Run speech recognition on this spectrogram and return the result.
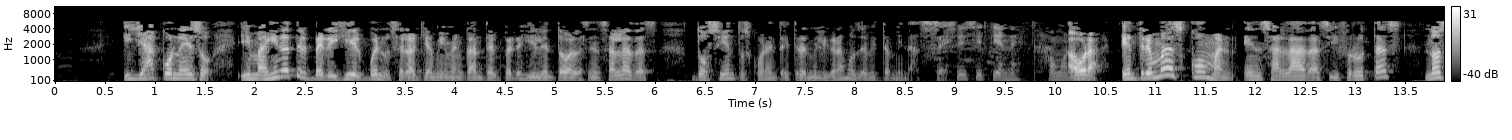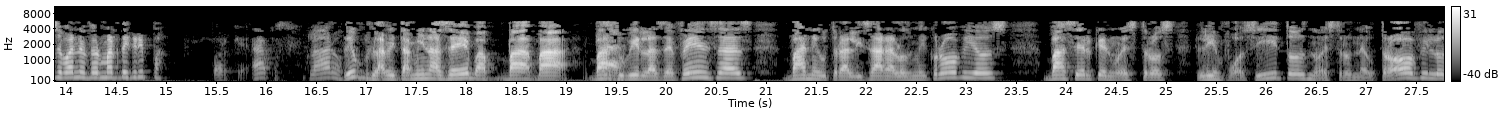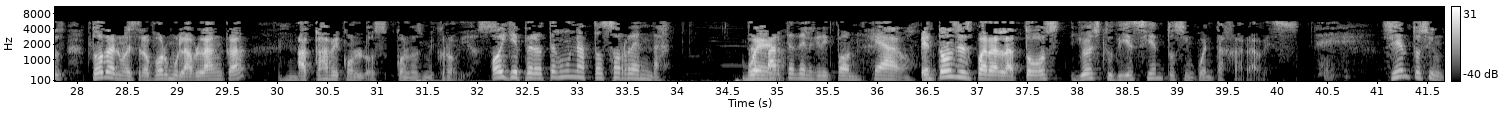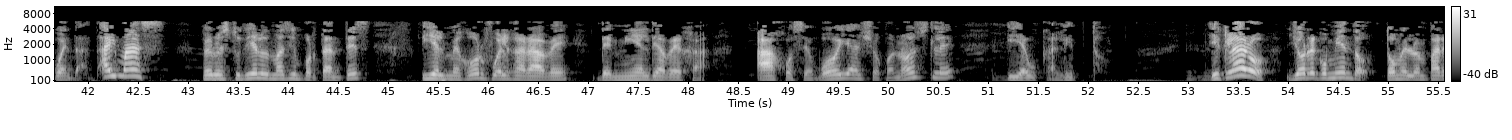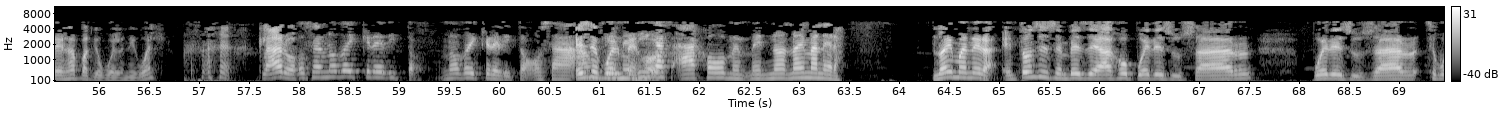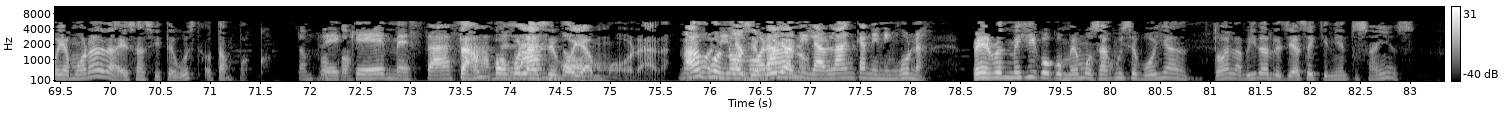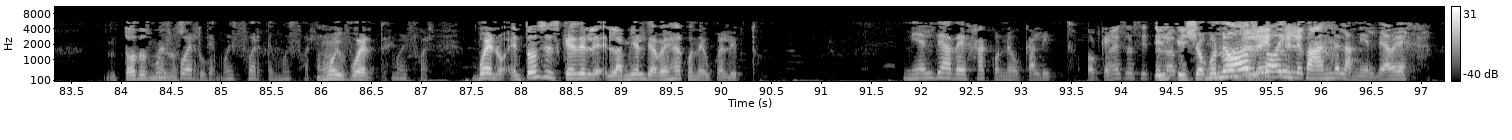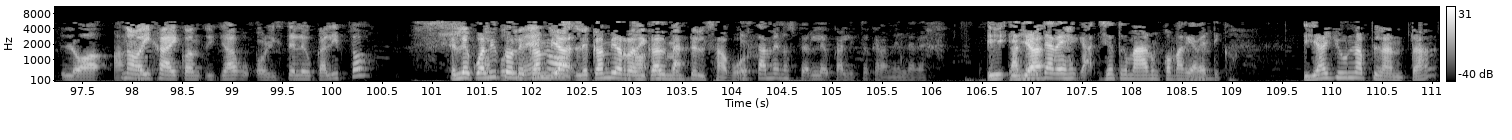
Y ya con eso, imagínate el perejil, bueno, será que a mí me encanta el perejil en todas las ensaladas, 243 miligramos de vitamina C. Sí, sí tiene. ¿Cómo no? Ahora, entre más coman ensaladas y frutas, no se van a enfermar de gripa. Porque, ah, pues, Claro. Digo, pues, la vitamina C va, va, va, va a Ah. subir las defensas, va a neutralizar a los microbios, va a hacer que nuestros linfocitos, nuestros neutrófilos, toda nuestra fórmula blanca acabe con los, con los microbios. Oye, pero tengo una tos horrenda. Bueno, Aparte del gripón, ¿qué hago? entonces para la tos yo estudié 150 jarabes. 150. Hay más, pero estudié los más importantes y el mejor fue el jarabe de miel de abeja, ajo, cebolla, choconostle y eucalipto. Y claro, yo recomiendo, tómelo en pareja para que huelan igual. claro. O sea, no doy crédito, no doy crédito. O sea, Ese aunque fue el me mejor. digas ajo, me- me- no, no hay manera. No hay manera. Entonces, en vez de ajo, puedes usar, puedes usar cebolla morada. ¿Esa sí te gusta o tampoco? Tampoco. ¿De qué me estás Tampoco la cebolla morada. No, ajo ni no, la cebolla morada, no. ni la blanca, ni ninguna. Pero en México comemos ajo y cebolla toda la vida desde hace 500 años. Todos Muy menos fuerte, tú. muy fuerte, muy fuerte. Muy fuerte. Muy fuerte. Bueno, entonces quede la miel de abeja con eucalipto. Miel de abeja con eucalipto. Ok. Eso sí te Y, lo y. No soy fan de la miel de abeja. Lo No, hija, ¿y cuando ya oliste el eucalipto? El eucalipto No, pues le menos. cambia, le cambia No, radicalmente está- el sabor. Está menos peor el eucalipto que la miel de abeja. Y, La y ya, miel de abeja, siento que me va a dar un coma diabético. y hay una planta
